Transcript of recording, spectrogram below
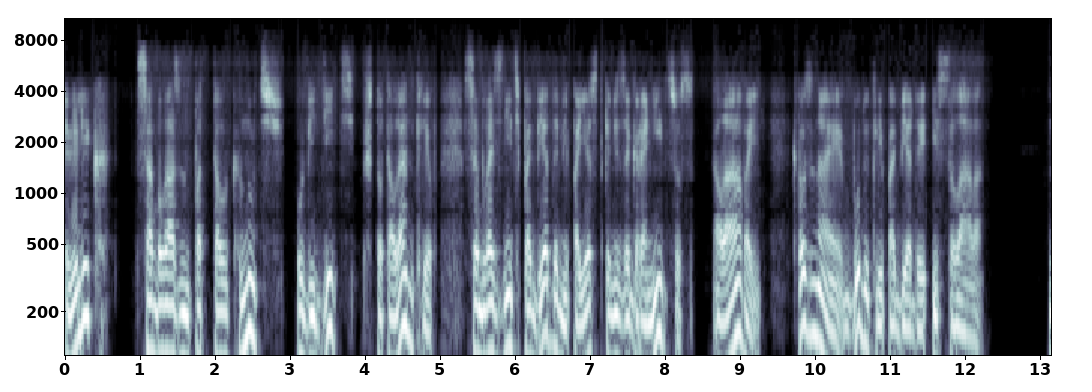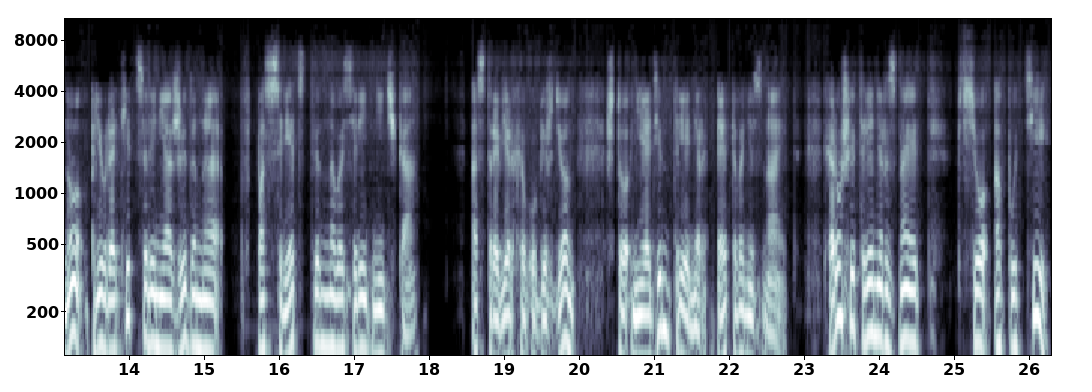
Велик соблазн подтолкнуть, убедить, что талантлив, соблазнить победами, поездками за границу, славой. Кто знает, будут ли победы и слава. Но превратится ли неожиданно в посредственного середнячка? Островерхов убежден, что ни один тренер этого не знает. Хороший тренер знает все о пути,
